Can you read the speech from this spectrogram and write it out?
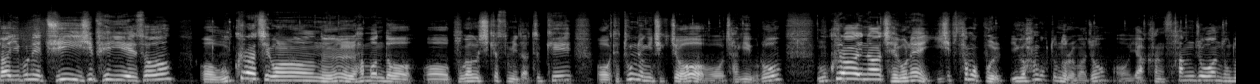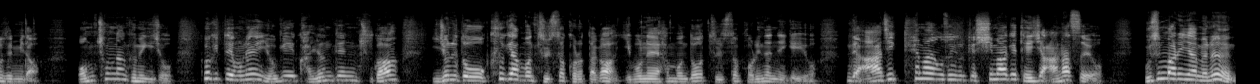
자 이번에 G20 회의에서 어, 우크라 재건을 한 번 더 어, 부각을 시켰습니다. 특히 어, 대통령이 직접 어, 자기 입으로 우크라이나 재건에 23억 불 이거 한국 돈으로 얼마죠? 어, 약 한 3조 원 정도 됩니다. 엄청난 금액이죠. 그렇기 때문에 여기에 관련된 주가 이전에도 크게 한번 들썩거렸다가 이번에 한 번 더 들썩거린다는 얘기예요. 근데 아직 테마 형성이 그렇게 심하게 되지 않았어요. 무슨 말이냐면은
